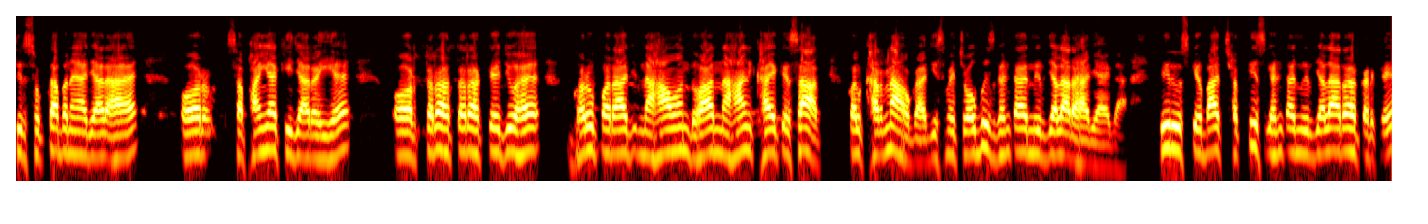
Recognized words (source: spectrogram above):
શીરસુકતા બનાયા જા રહા છે અને સફાઈયા કી જા રહી છે. ઓર તરહ તરહ કે જો હે ઘરો પર આજ નહાવન ધોહર નહાન ખાય કે સાથ કલ ખરના હોગા જિસમે 24 ઘંટા નિર્જલા રહા જાયગા. ફિર ઉસકે બાદ 36 ઘંટા નિર્જલા રહા કરકે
